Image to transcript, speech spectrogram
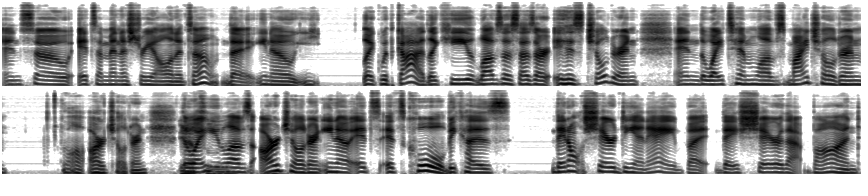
and so it's a ministry all on its own that you know. like with God, like He loves us as our His children, and the way Tim loves my children, well, our children, the Yeah, way He loves our children, you know, it's it's cool because they don't share DNA, but they share that bond.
